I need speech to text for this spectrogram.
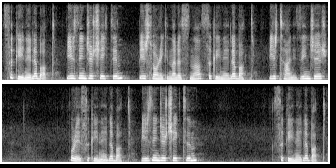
sık iğne ile battım. Bir zincir çektim. Bir sonrakinin arasına sık iğne ile battım. Bir tane zincir. Buraya sık iğne ile battım. Bir zincir çektim. Sık iğne ile battım.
